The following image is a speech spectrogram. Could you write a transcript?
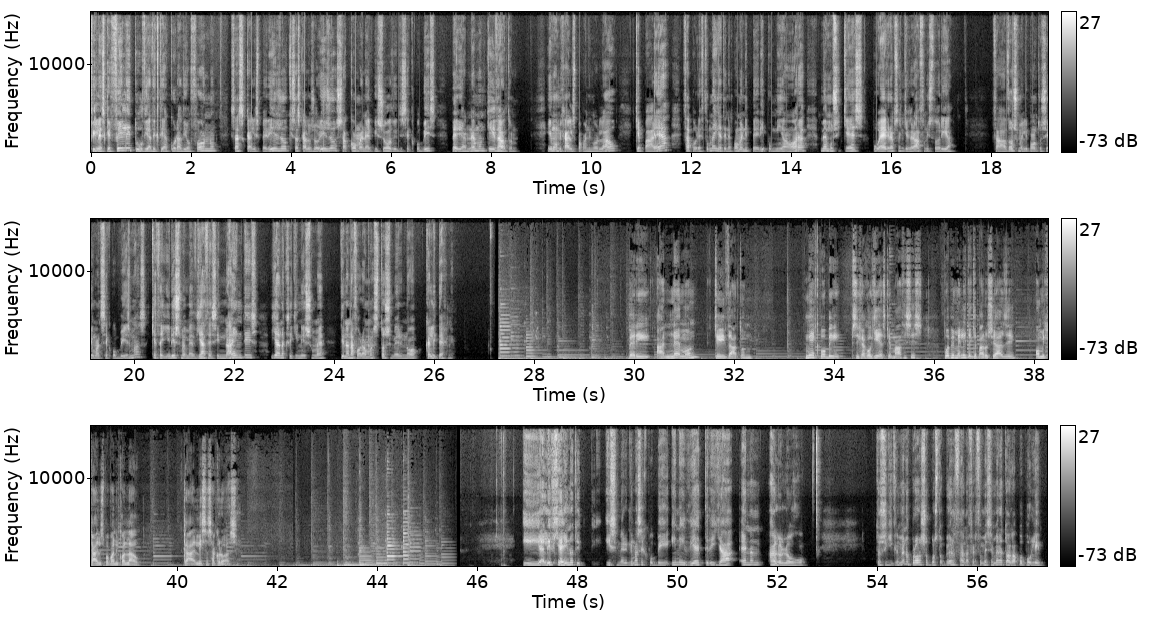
Φίλες και φίλοι του διαδικτυακού ραδιοφώνου, σας καλησπερίζω και σας καλωσορίζω σε ακόμα ένα επεισόδιο της εκπομπής περί ανέμων και υδάτων. Είμαι ο Μιχάλης Παπανικολάου και παρέα θα πορευτούμε για την επόμενη περίπου μία ώρα με μουσικές που έγραψαν και γράφουν ιστορία. Θα δώσουμε λοιπόν το σήμα της εκπομπής μας και θα γυρίσουμε με διάθεση 90s για να ξεκινήσουμε την αναφορά μας στο σημερινό καλλιτέχνη. Περί ανέμων και υδάτων. Μία εκπομπή ψυχαγωγίας και μάθησης που επιμελείται και παρουσιάζει ο Μιχάλης Παπα-Νικολάου. Καλή σας ακρόαση. Η αλήθεια είναι ότι η σημερινή μας εκπομπή είναι ιδιαίτερη για έναν άλλο λόγο. Το συγκεκριμένο πρόσωπο στο οποίο θα αναφερθούμε σήμερα το αγαπώ πολύ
